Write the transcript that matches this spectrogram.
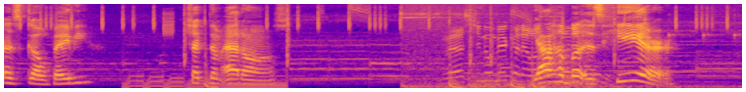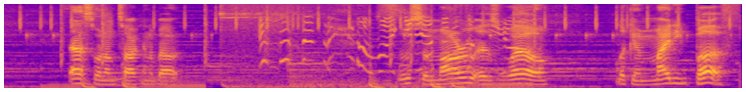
Let's go, baby. Check them add-ons. Yahaba is here. That's what I'm talking about. Usamaru as well. Looking mighty buff.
